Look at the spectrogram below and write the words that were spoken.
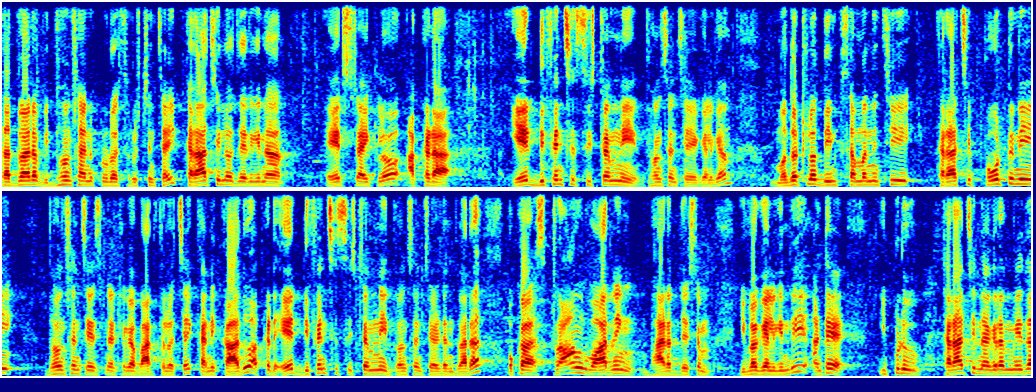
తద్వారా విధ్వంసాన్ని కూడా సృష్టించాయి. కరాచీలో జరిగిన ఎయిర్ స్ట్రైక్లో అక్కడ ఎయిర్ డిఫెన్స్ సిస్టమ్ని ధ్వంసం చేయగలిగాం. మొదట్లో దీనికి సంబంధించి కరాచీ పోర్టుని ధ్వంసం చేసినట్లుగా వార్తలు వచ్చాయి. కానీ కాదు అక్కడ ఎయిర్ డిఫెన్స్ సిస్టమ్ని ధ్వంసం చేయడం ద్వారా ఒక స్ట్రాంగ్ వార్నింగ్ భారతదేశం ఇవ్వగలిగింది. అంటే ఇప్పుడు కరాచీ నగరం మీద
